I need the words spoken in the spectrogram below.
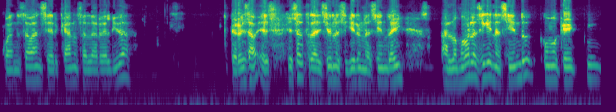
cuando estaban cercanos a la realidad. Pero esa, es- esa tradición la siguieron haciendo ahí. A lo mejor la siguen haciendo, como que mm,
